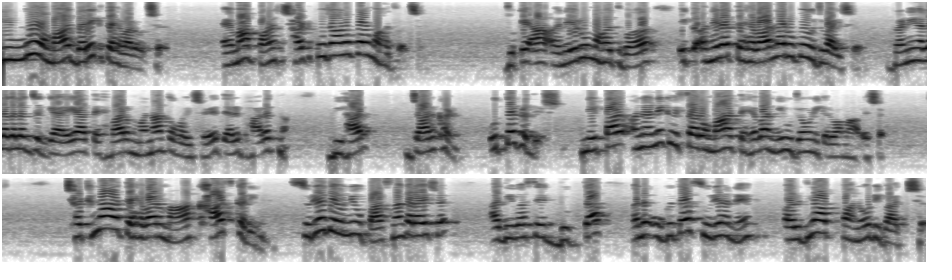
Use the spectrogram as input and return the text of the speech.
હિન્દુઓમાં દરેક તહેવારો છે. એમાં પણ છઠ પૂજાનું પણ મહત્વ છે. જો કે આ અનેરું મહત્વ એક અનેરા તહેવારના રૂપે ઉજવાય છે. ઘણી અલગ અલગ જગ્યાએ આ તહેવાર મનાતો હોય છે. ત્યારે ભારતના બિહાર, ઝારખંડ, ઉત્તર પ્રદેશ, નેપાળ અને અનેક વિસ્તારોમાં આ તહેવારની ઉજવણી કરવામાં આવે છે. છઠના તહેવારમાં ખાસ કરીને સૂર્યદેવની ઉપાસના કરાય છે. આ દિવસે ડૂબતા અને ઉગતા સૂર્યને અર્ધ્ય આપવાનો રિવાજ છે.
